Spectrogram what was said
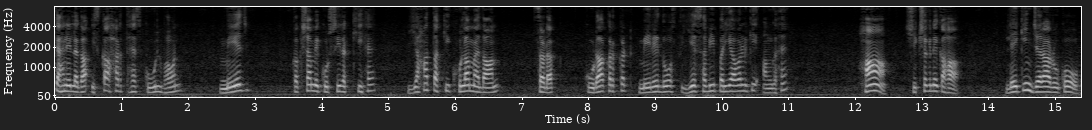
कहने लगा, इसका अर्थ है स्कूल भवन, मेज, कक्षा में कुर्सी रखी है, यहाँ तक कि खुला मैदान, सड़क, कूड़ा करकट, मेरे दोस्त, ये सभी पर्यावरण के अंग हैं? हाँ शिक्षक ने कहा, लेकिन जरा रुको,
